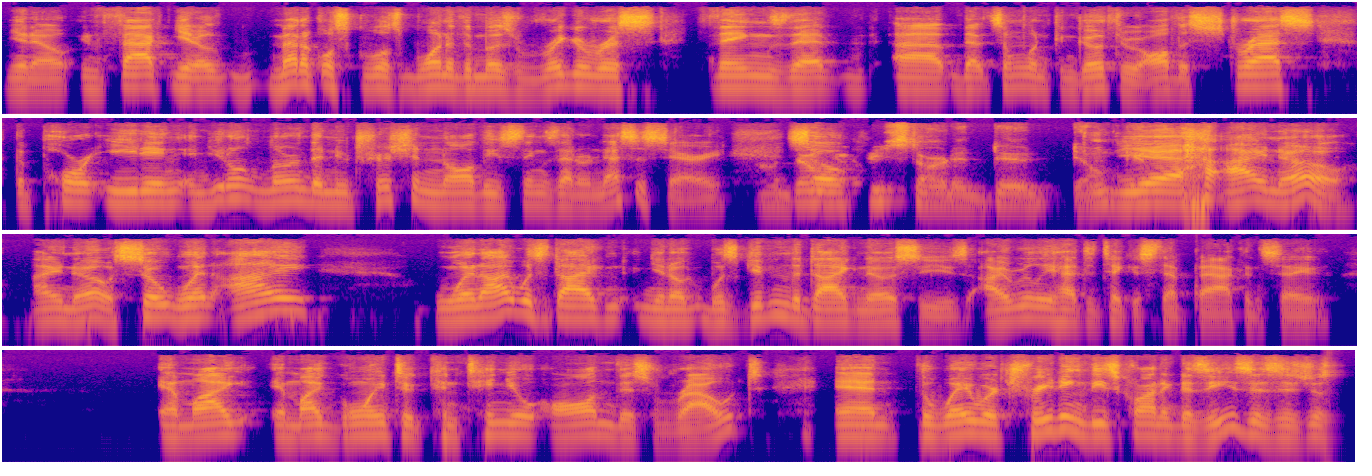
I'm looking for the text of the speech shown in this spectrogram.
you know in fact you know medical school is one of the most rigorous things that uh, that someone can go through all the stress the poor eating and you don't learn the nutrition and all these things that are necessary. Oh, don't so, get me started dude. Don't yeah i know. I know. So when i when i was diagnosed you know was given the diagnoses i really had to take a step back and say am i am i going to continue on this route? And the way we're treating these chronic diseases is just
